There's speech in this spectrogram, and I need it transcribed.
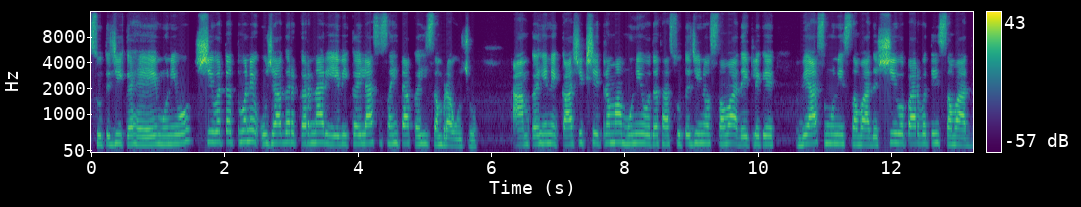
સુતજી કહે, હે મુનિઓ શિવ તત્વને ઉજાગર કરનારી એવી કૈલાસ સંહિતા કહી સંભળાવું છું. આમ કહીને કાશી ક્ષેત્રમાં મુનિઓ તથા સુતજીનો સંવાદ એટલે કે વ્યાસ મુનિ સંવાદ, શિવ પાર્વતી સંવાદ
